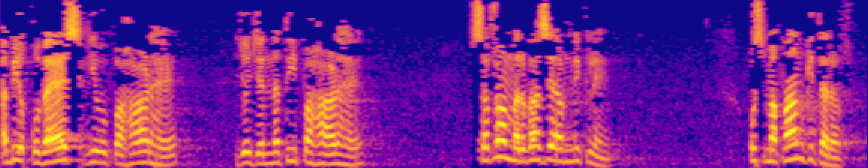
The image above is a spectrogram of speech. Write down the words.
ابی قبیس، یہ وہ پہاڑ ہے جو جنتی پہاڑ ہے۔ صفا مربع سے اب نکلیں۔ اس مقام کی طرف۔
